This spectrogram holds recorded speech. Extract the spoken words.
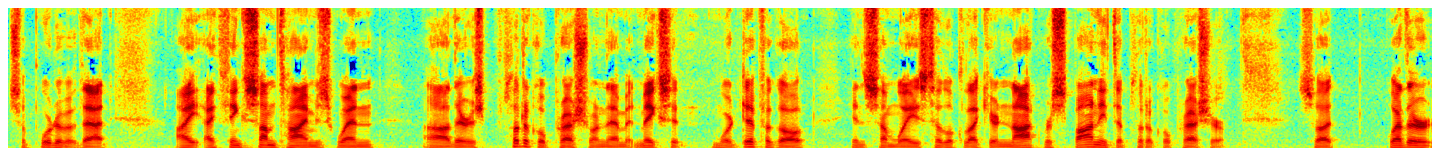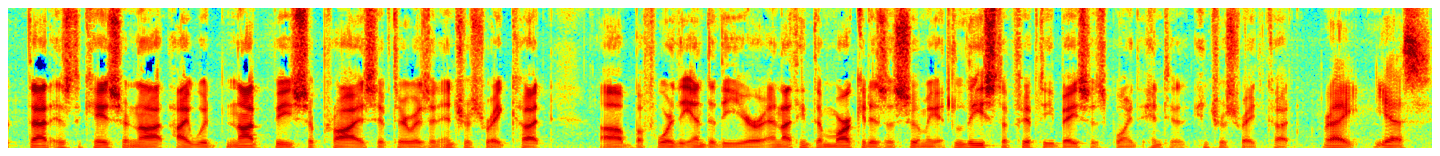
supportive of that. I, I think sometimes when uh, there is political pressure on them, it makes it more difficult in some ways to look like you're not responding to political pressure. So, whether that is the case or not, I would not be surprised if there was an interest rate cut uh, before the end of the year. And I think the market is assuming at least a 50 basis point interest rate cut. Right, yes.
